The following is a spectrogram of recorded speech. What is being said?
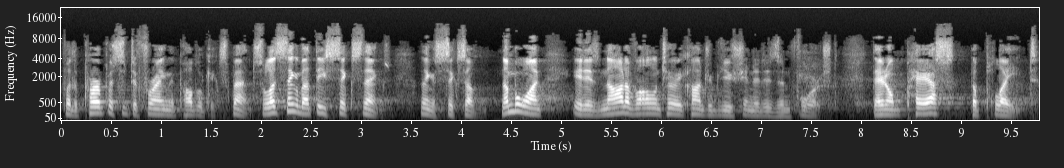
for the purpose of defraying the public expense. So let's think about these six things. I think it's six of them. Number one, it is not a voluntary contribution, it is enforced. They don't pass the plate.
